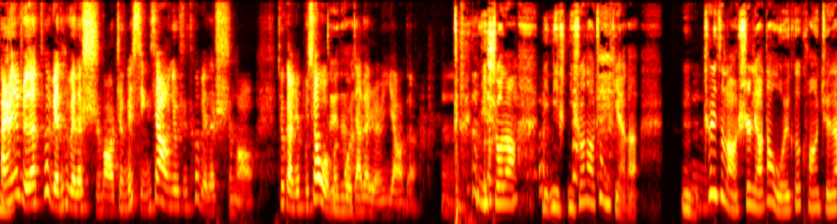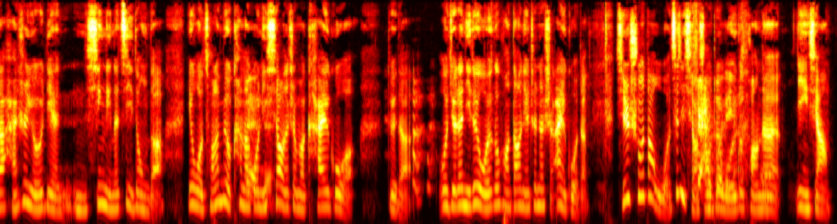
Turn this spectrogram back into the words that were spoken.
反正就觉得特别特别的时髦，整个形象就是特别的时髦，就感觉不像我们国家的人一样的。嗯，你说到你你你说到重点了。嗯，车厘子老师聊到我一个狂，觉得还是有一点嗯心灵的悸动的，因为我从来没有看到过你笑的这么开过。对的。我觉得你对我一个狂当年真的是爱过的。其实说到我自己小时候对我一个狂的印象。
